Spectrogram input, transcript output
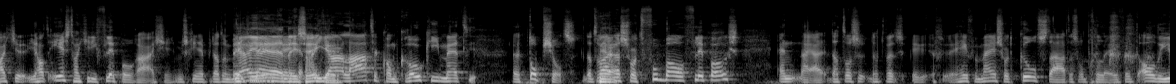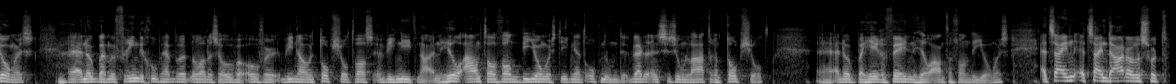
had je, je had eerst had je die flip-orage. Misschien heb je dat een beetje ja, ja, nee, Een jaar later kwam Kroki met uh, topshots. Dat waren een soort voetbalflippo's. En nou ja, dat, was, dat was, heeft bij mij een soort cultstatus opgeleverd. Al die jongens. Uh, en ook bij mijn vriendengroep hebben we het nog wel eens over, over wie nou een topshot was en wie niet. Nou, een heel aantal van die jongens die ik net opnoemde, werden een seizoen later een topshot. Uh, en ook bij Herenveen een heel aantal van die jongens. Het zijn, het zijn daardoor een soort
